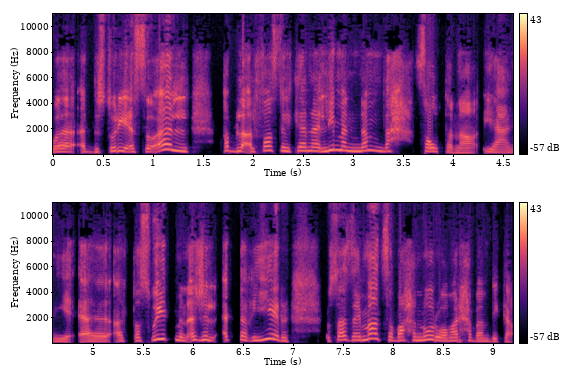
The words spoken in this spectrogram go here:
والدستورية السؤال قبل الفاصل كان لمن نمنح صوتنا. يعني آه، التصويت من أجل التغيير. أستاذ عماد صباح النور ومرحبا بك.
